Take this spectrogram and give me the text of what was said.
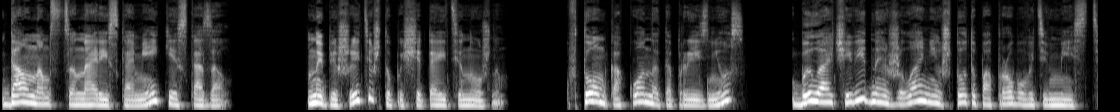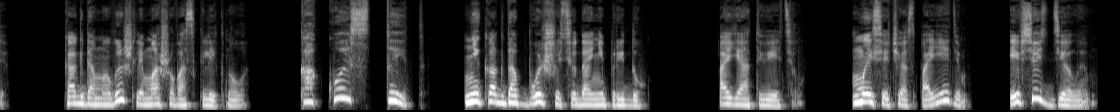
дал нам сценарий скамейки и сказал, «Напишите, что посчитаете нужным». В том, как он это произнес, было очевидное желание что-то попробовать вместе. Когда мы вышли, Маша воскликнула, «Какой стыд! Никогда больше сюда не приду!» А я ответил, «Мы сейчас поедем и все сделаем.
